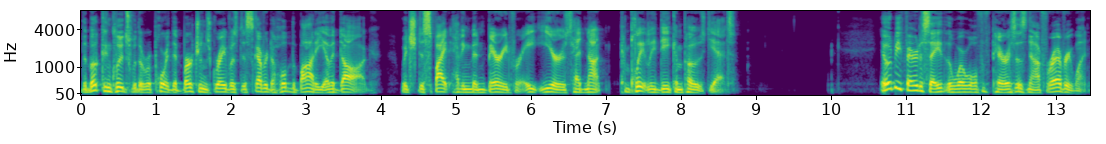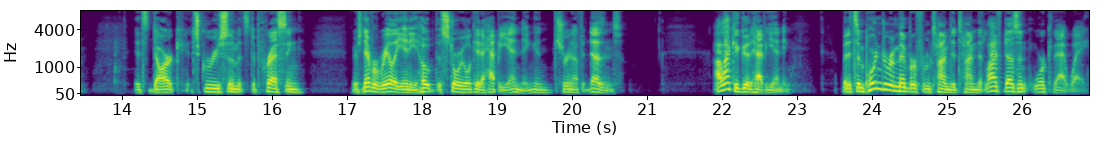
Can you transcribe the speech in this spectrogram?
The book concludes with a report that Bertrand's grave was discovered to hold the body of a dog, which, despite having been buried for eight years, had not completely decomposed yet. It would be fair to say that The Werewolf of Paris is not for everyone. It's dark, it's gruesome, it's depressing. There's never really any hope the story will get a happy ending, and sure enough, it doesn't. I like a good happy ending. But it's important to remember from time to time that life doesn't work that way.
